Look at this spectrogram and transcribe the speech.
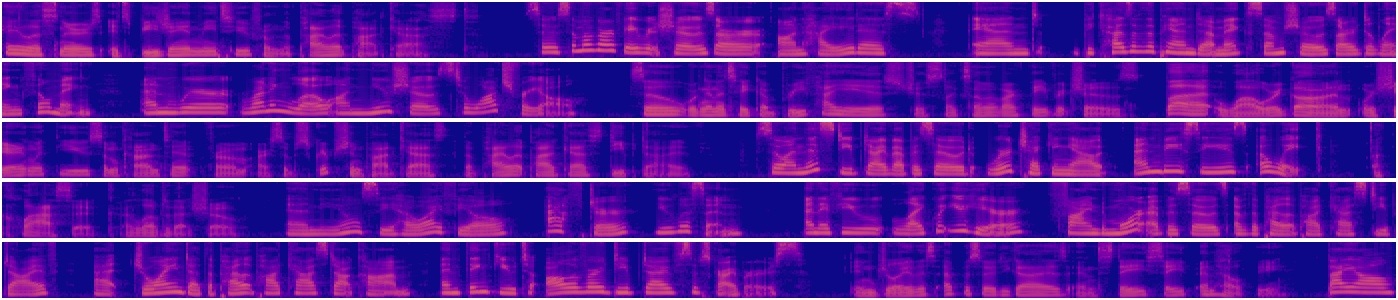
Hey, listeners, it's BJ and Mitu from the Pilot Podcast. So, some of our favorite shows are on hiatus, and because of the pandemic, some shows are delaying filming, and we're running low on new shows to watch for y'all. So, we're going to take a brief hiatus, just like some of our favorite shows. But while we're gone, we're sharing with you some content from our subscription podcast, the Pilot Podcast Deep Dive. So, on this deep dive episode, we're checking out NBC's Awake. A classic. I loved that show. And you'll see how I feel after you listen. And if you like what you hear, find more episodes of the Pilot Podcast Deep Dive at joined@thepilotpodcast.com. And thank you to all of our deep dive subscribers. Enjoy this episode, you guys, and stay safe and healthy. Bye, y'all.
